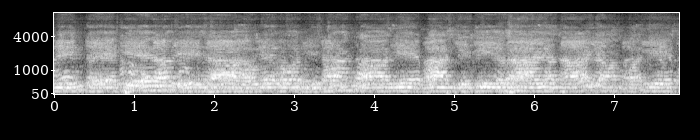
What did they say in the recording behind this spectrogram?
มิงเตเทระติชาวเวโรนิชังตาเยปันกิติรายถายังปฏิโพ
